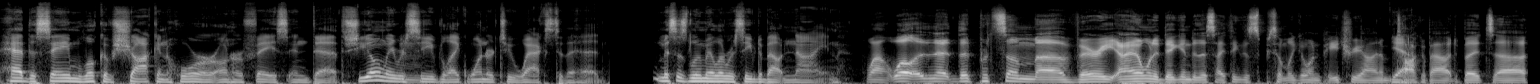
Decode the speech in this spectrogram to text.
had the same look of shock and horror on her face in death. She only hmm. received like one or two whacks to the head. Mrs. Lou Miller received about nine. Wow. Well, that, that puts some uh, very. And I don't want to dig into this. I think this be something we go on Patreon and Yeah. talk about. But uh,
